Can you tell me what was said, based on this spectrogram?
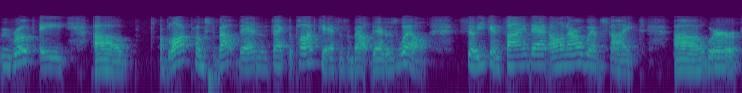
we wrote a uh, a blog post about that. In fact, the podcast is about that as well. So you can find that on our website, uh, where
